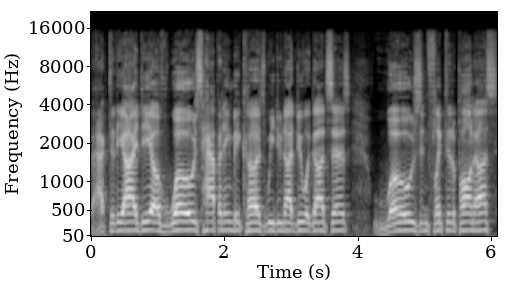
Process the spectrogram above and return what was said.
back to the idea of woes happening because we do not do what God says, woes inflicted upon us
